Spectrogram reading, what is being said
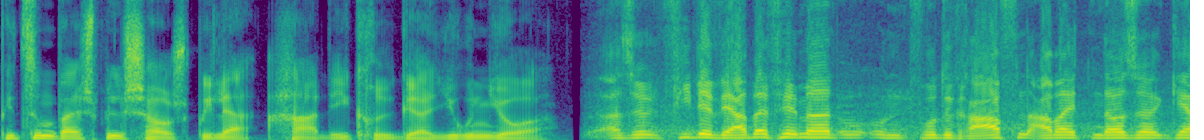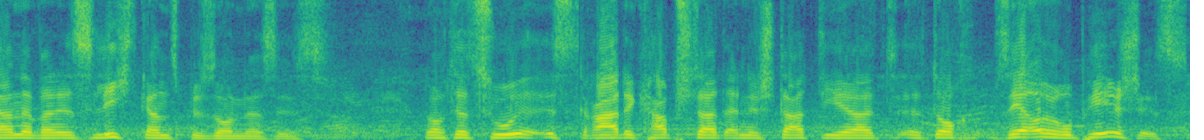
wie zum Beispiel Schauspieler Hardy Krüger Jr. Also viele Werbefilmer und Fotografen arbeiten da sehr gerne, weil das Licht ganz besonders ist. Noch dazu ist gerade Kapstadt eine Stadt, die halt äh, doch sehr europäisch ist.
